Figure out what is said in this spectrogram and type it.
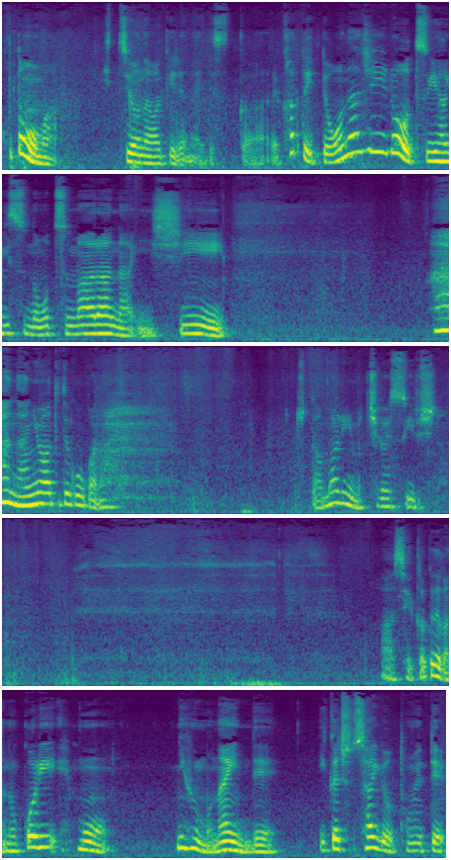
こともまあ必要なわけじゃないですか。かといって同じ色を継ぎはぎするのもつまらないしあ何を当ててこうかな。ちょっとあまりにも違いすぎるしな。あせっかくだから残りもう2分もないんで一回ちょっと作業を止めて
